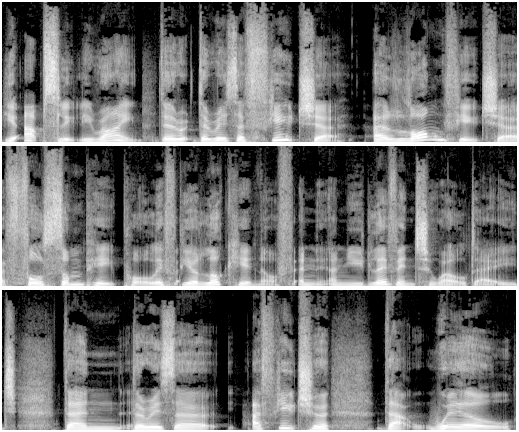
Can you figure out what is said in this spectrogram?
you're absolutely right. There, there is a future a long future for some people, if you're lucky enough and, and you live into old age, then there is a, a future that will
